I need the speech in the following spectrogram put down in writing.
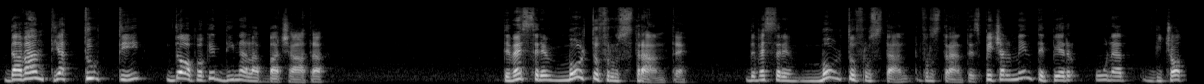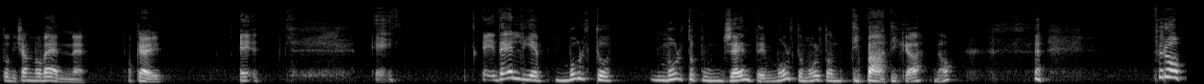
davanti a tutti dopo che Dina l'ha baciata. Deve essere molto frustrante. Deve essere molto frustrante, frustrante specialmente per una 18-19enne, ok? E, e- ed Ellie è molto, molto pungente, molto, molto antipatica, no? Però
